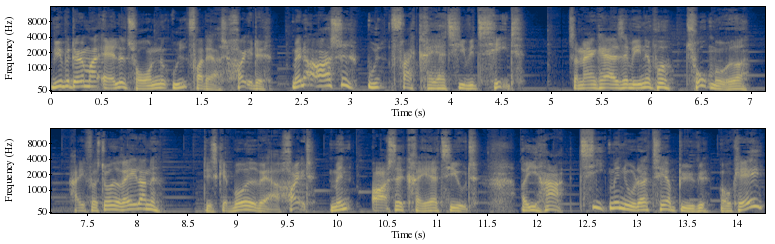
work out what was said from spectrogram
Vi bedømmer alle tårnene ud fra deres højde, men også ud fra kreativitet. Så man kan altså vinde på to måder. Har I forstået reglerne? Det skal både være højt, men også kreativt. Og I har 10 minutter til at bygge, okay?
